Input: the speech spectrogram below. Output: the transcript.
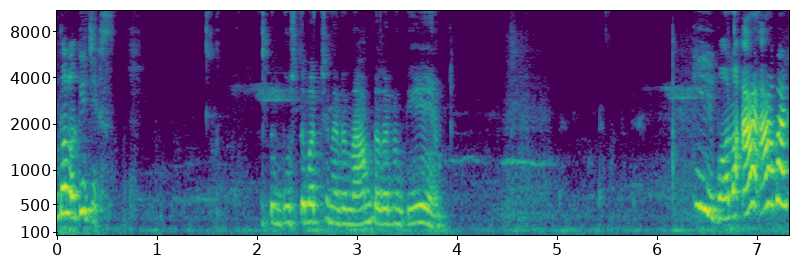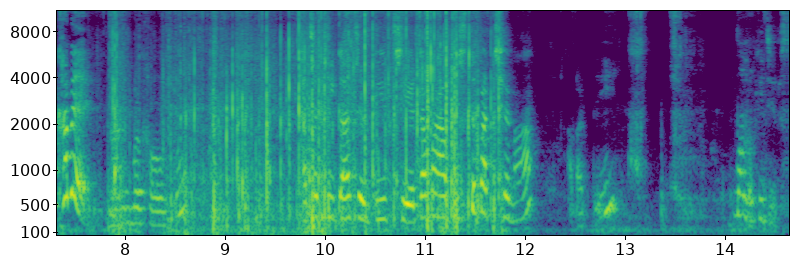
বলো কি চিপস তো বুঝতে পারছি না এটা নামটা কি কি? বলো আর আবার খাবে? আরেকবার খাওয়া তো আচ্ছা ঠিক আছে দিচ্ছি। এটা মা বুঝতে পারছে না। আবার দিই। বলো কি চিপস।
